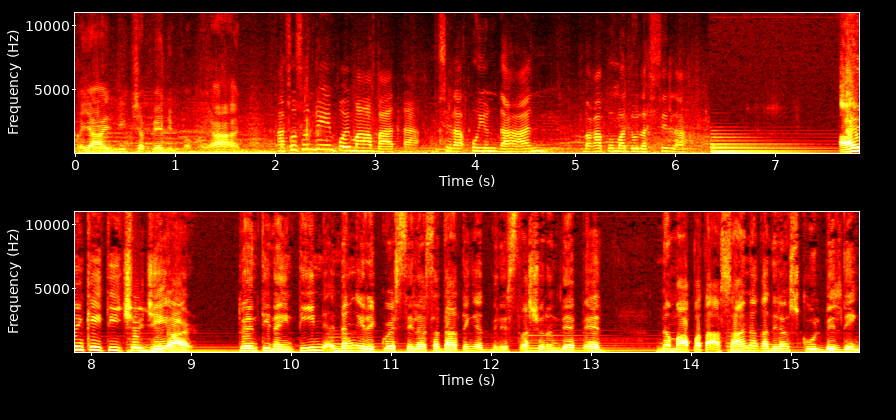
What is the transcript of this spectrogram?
Kaya hindi siya pwedeng pabayaan. Ah, susunduin po yung mga bata. Sira po yung dahan. Baka po madulas sila. Ayon kay Teacher JR, 2019 nang i-request nila sa dating administrasyon ng DepEd na mapataasan ang kanilang school building.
